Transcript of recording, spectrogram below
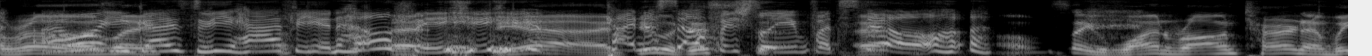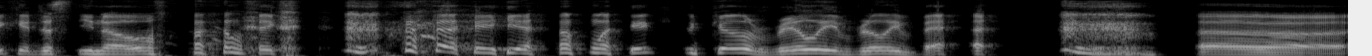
Bro, I I want you like- guys to be happy and healthy. yeah, kind of dude, this- selfishly, but still. Oh, it's like one wrong turn and we could just, you know, like, yeah, like it could go really, really bad. Uh,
